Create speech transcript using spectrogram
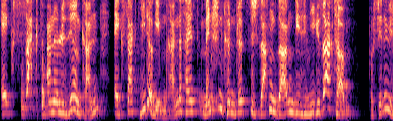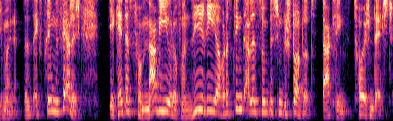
exakt analysieren kann, exakt wiedergeben kann. Das heißt, Menschen können plötzlich Sachen sagen, die sie nie gesagt haben. Versteht ihr, wie ich meine? Das ist extrem gefährlich. Ihr kennt das vom Navi oder von Siri, aber das klingt alles so ein bisschen gestottert. Da klingt's täuschend echt.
